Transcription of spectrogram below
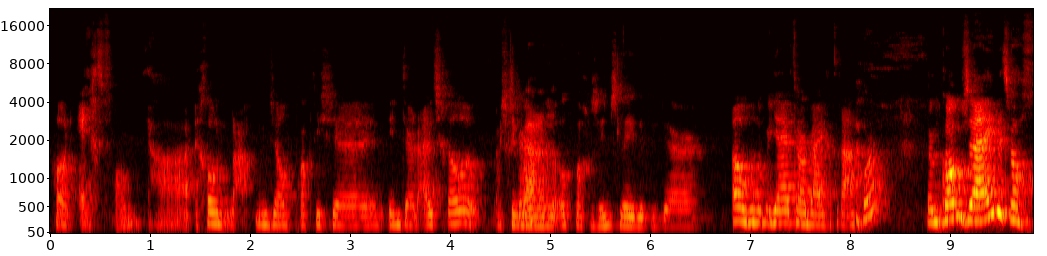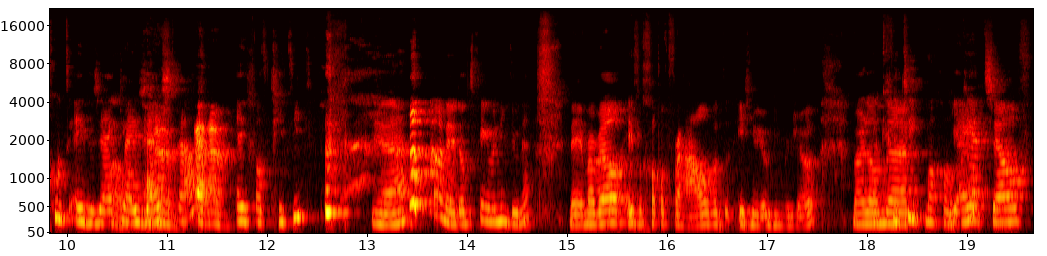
Gewoon echt van, ja, gewoon nou, mezelf praktisch eh, intern uitschelden. Misschien waren er ook wel gezinsleden die daar... Oh, jij hebt daarbij gedragen hoor. Dan kwam zij, dit is wel goed, even zij, Oh, kleine zijstraat. ehm, Even wat kritiek. Ja. Oh nee, dat gingen we niet doen hè. Nee, maar wel even een grappig verhaal, want dat is nu ook niet meer zo. Maar dan, Maar eh, kritiek mag ook. jij toch? hebt zelf,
